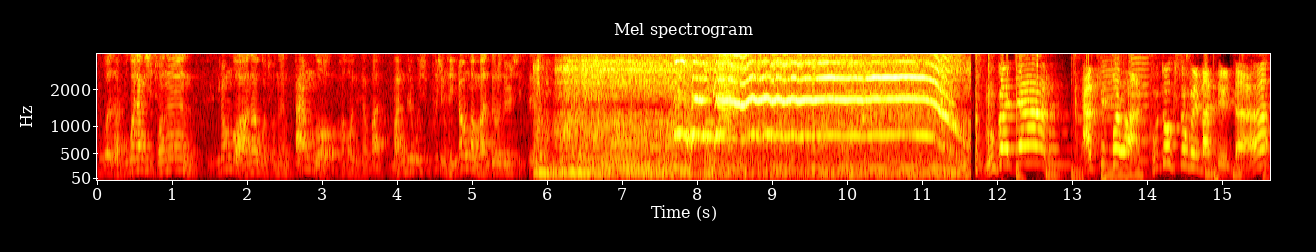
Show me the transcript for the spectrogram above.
무과장. 아, 무과장 씨 저는 이런 거 안 하고 저는 다른 거 하거든요. 마, 만들고 싶으시면 이런 건 만들어 드릴 수 있어요. 무과장 낚시타와 구독송을 만들다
